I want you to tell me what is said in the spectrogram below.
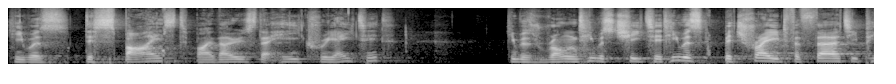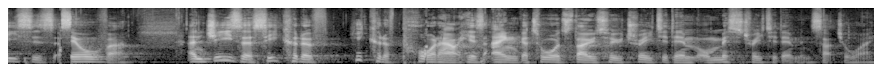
He was despised by those that he created. He was wronged, he was cheated, he was betrayed for 30 pieces of silver. And Jesus, he could have, he could have poured out his anger towards those who treated him or mistreated him in such a way.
